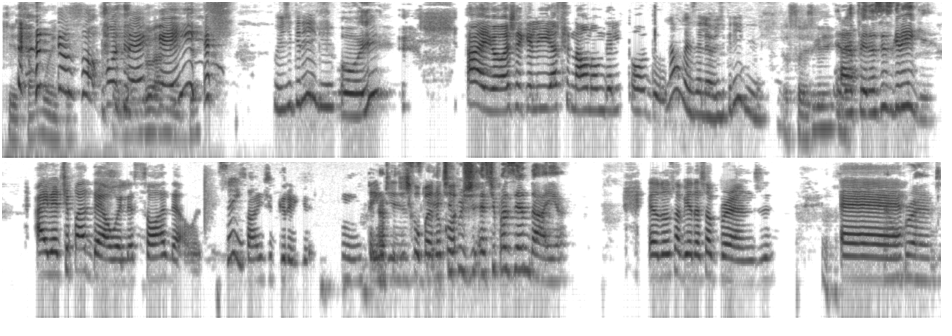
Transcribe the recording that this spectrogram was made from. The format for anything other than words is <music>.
Que são muitos. Eu sou. Você é <laughs> quem? O Sgrig. Oi? Ai, eu achei que ele ia assinar o nome dele todo. Não, mas ele é o Sgrig. Eu sou Sgrig. Ele é, é apenas Sgrig. Ah, ele é tipo a Adele, ele é só a Adele. Sim. Só Sgrig. Hum, entendi, apenas desculpa. É, tipo, é tipo a Zendaya. Eu não sabia dessa brand. É, é um brand.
